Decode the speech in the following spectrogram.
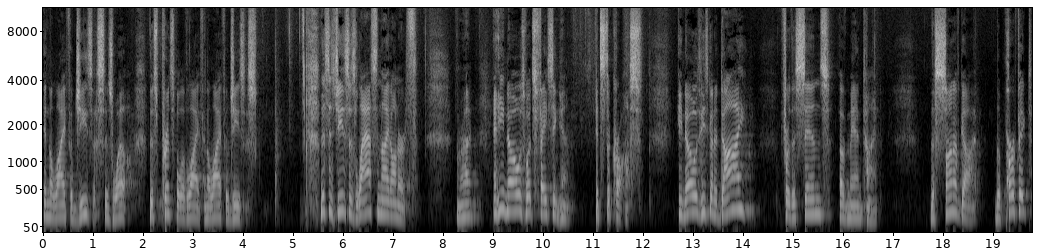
in the life of Jesus as well. This principle of life in the life of Jesus. This is Jesus' last night on earth. All right? And he knows what's facing him. It's the cross. He knows he's going to die for the sins of mankind. The Son of God, the perfect,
